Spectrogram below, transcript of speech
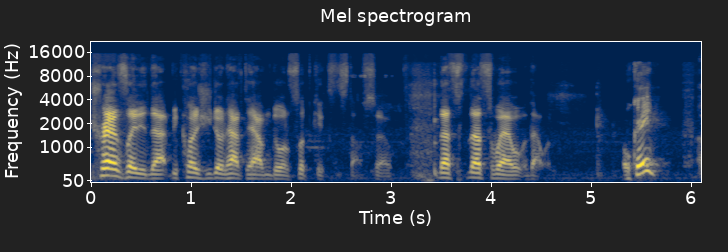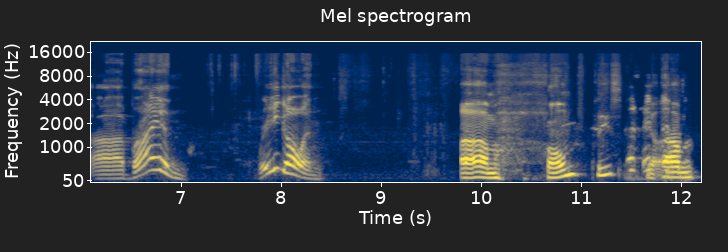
translating that because you don't have to have them doing flip kicks and stuff. So, that's that's the way I went with that one. Okay. Uh, Brian, where are you going? Um, home, please. No, um,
